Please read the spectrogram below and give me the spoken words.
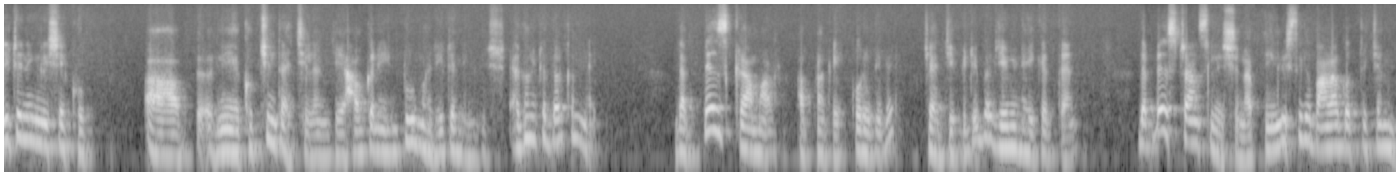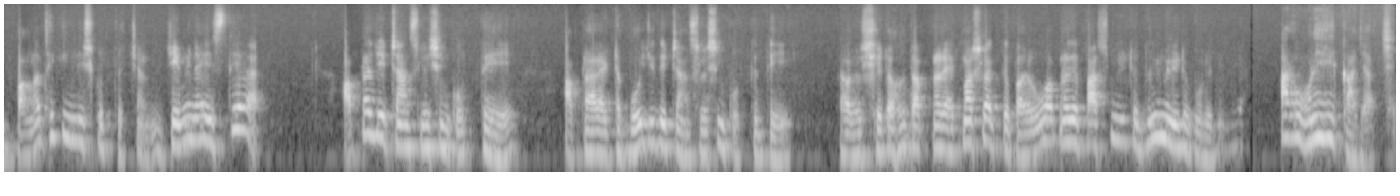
রিটেন ইংলিশে খুব নিয়ে খুব চিন্তায় ছিলেন যে how can improve my written English এখন এটা দরকার নেই। দ্য বেস্ট গ্রামার আপনাকে করে দিবে চ্যাট জিপিটি বা জেমিনাইকে দেন দ্য বেস্ট ট্রান্সলেশন আপনি ইংলিশ থেকে বাংলা করতে চান, বাংলা থেকে ইংলিশ করতে চান জেমিনাই ইজ দেয়ার আপনার যে ট্রান্সলেশন করতে, আপনার একটা বই যদি ট্রান্সলেশন করতে দেয়, তাহলে সেটা হয়তো আপনার এক মাস লাগতে পারে, ও আপনাকে পাঁচ মিনিটে, দুই মিনিটে করে দেবে। আরও অনেক কাজ আছে।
